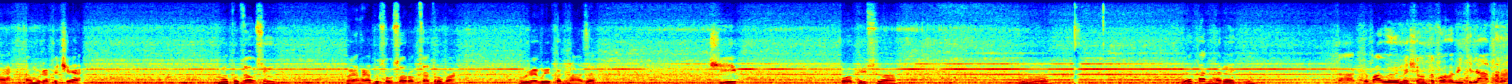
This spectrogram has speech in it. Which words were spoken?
Так, там вже пече. Ну тут зовсім градусів 40 ця труба. Вже виход газу. Чик. І все. Ну. І отак горить. Так, додали ми ще такого вентилятора.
